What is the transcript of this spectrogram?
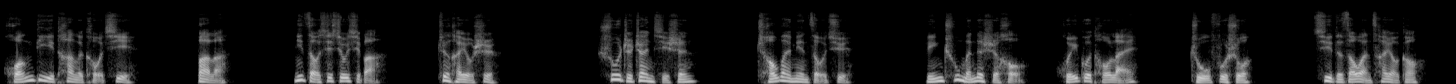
皇帝叹了口气：“罢了，你早些休息吧，朕还有事。”说着站起身，朝外面走去。临出门的时候，回过头来嘱咐说：“记得早晚擦药膏。”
